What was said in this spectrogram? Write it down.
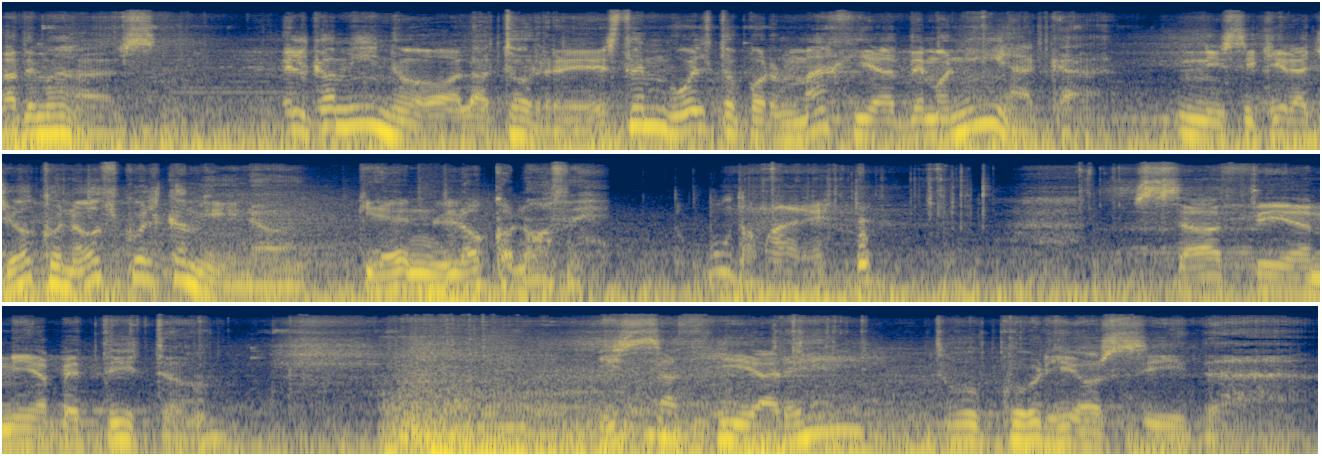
Además, el camino a la torre está envuelto por magia demoníaca. Ni siquiera yo conozco el camino. ¿Quién lo conoce? Puta madre. Sacia mi apetito. Y saciaré tu curiosidad.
